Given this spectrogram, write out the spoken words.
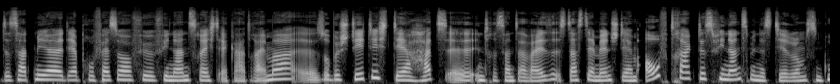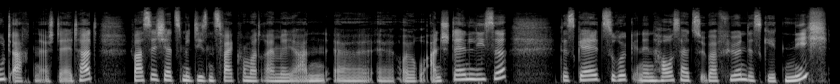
Das hat mir der Professor für Finanzrecht Eckhard Reimer äh, so bestätigt. Der hat, äh, interessanterweise, ist das der Mensch, der im Auftrag des Finanzministeriums ein Gutachten erstellt hat, was sich jetzt mit diesen 2,3 Milliarden äh, äh, Euro anstellen ließe. Das Geld zurück in den Haushalt zu überführen, das geht nicht,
